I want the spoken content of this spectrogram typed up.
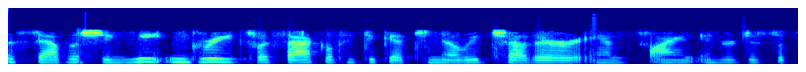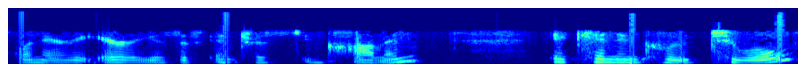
establishing meet and greets with faculty to get to know each other and find interdisciplinary areas of interest in common. It can include tools,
